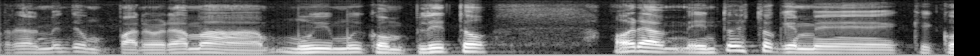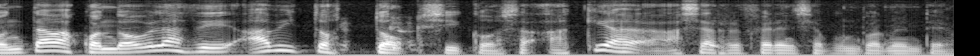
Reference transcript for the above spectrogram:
realmente un panorama muy, muy completo. Ahora, en todo esto que me contabas, cuando hablas de hábitos tóxicos, ¿a qué haces referencia puntualmente?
